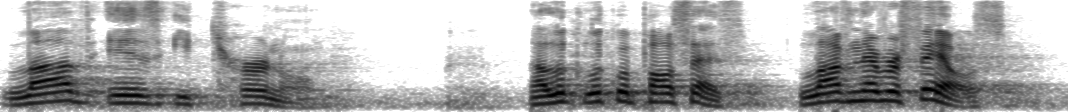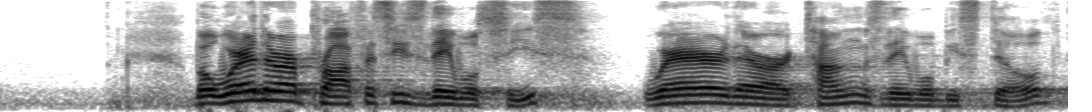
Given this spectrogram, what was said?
Love is eternal. Now, look, look what Paul says. Love never fails. But where there are prophecies, they will cease. Where there are tongues, they will be stilled.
